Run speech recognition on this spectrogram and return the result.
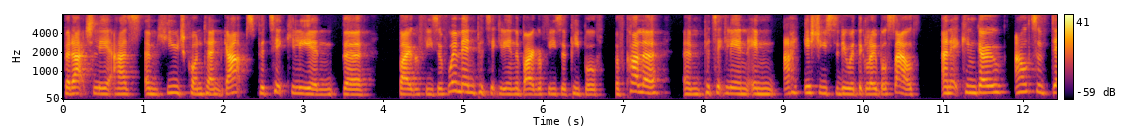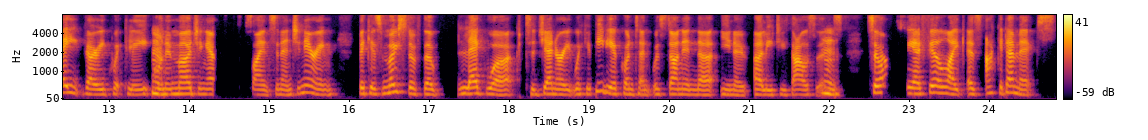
But actually, it has um, huge content gaps, particularly in the biographies of women, particularly in the biographies of people of color, and particularly in, in issues to do with the global south. And it can go out of date very quickly mm. on emerging areas of science and engineering because most of the legwork to generate Wikipedia content was done in the you know early 2000s. Mm. So I feel like as academics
